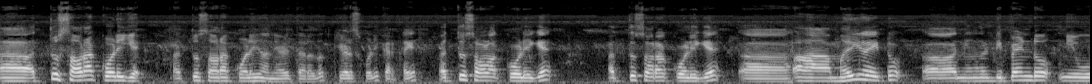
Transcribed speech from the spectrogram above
ಆ, ಹತ್ತು ಸಾವಿರ ಕೋಳಿಗೆ ಹತ್ತು ಸಾವಿರ ಕೋಳಿ ನಾನು ಹೇಳ್ತಾ ಇರೋದು ಕೇಳಿಸ್ಕೊಳ್ಳಿ ಕರೆಕ್ಟಾಗಿ ಹತ್ತು ಸಾವಿರ ಕೋಳಿಗೆ ಹತ್ತು ಸಾವಿರ ಕೋಳಿಗೆ ಮರಿ ರೈಟು ಡಿಪೆಂಡು ನೀವು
